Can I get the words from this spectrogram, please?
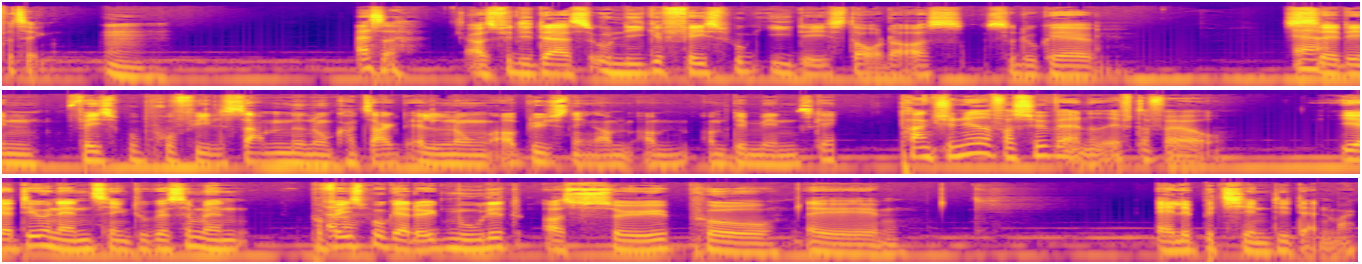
på ting. Mm. Altså, Også fordi deres unikke Facebook-ID står der også, så du kan Ja. sætte en Facebook-profil sammen med nogle kontakt eller nogle oplysninger om, om, om det menneske. ikke? Pensioneret fra søværnet efter 40 år. Ja, det er jo en anden ting. Du kan simpelthen... På. Facebook er det jo ikke muligt at søge på øh, alle betjente i Danmark.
